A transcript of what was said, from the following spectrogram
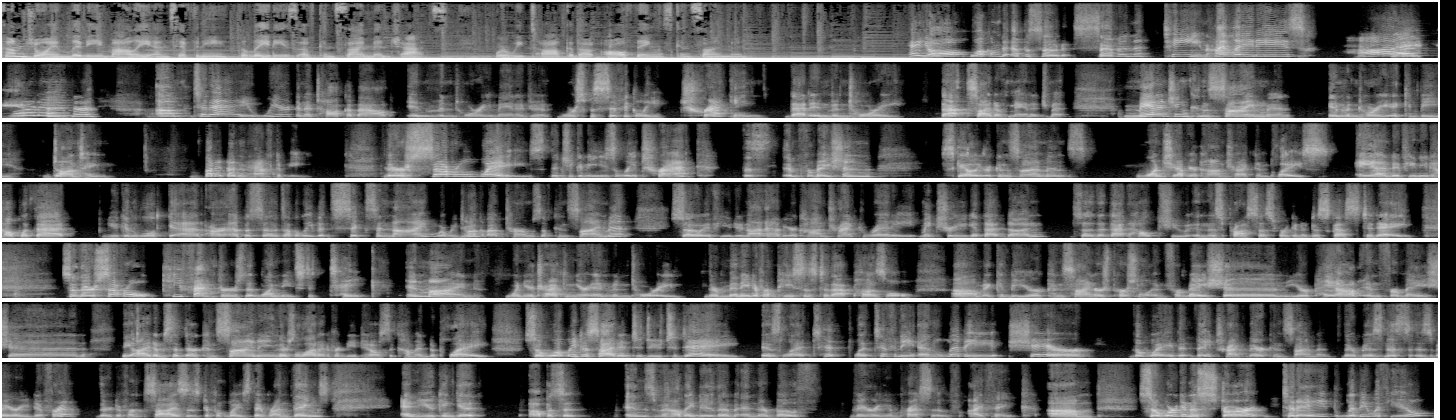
Come join Libby, Molly, and Tiffany, the ladies of Consignment Chats, where we talk about all things consignment. Hey, y'all. Welcome to episode 17. Hi, ladies. Hi. Morning. um, today, we are going to talk about inventory management, more specifically, tracking that inventory, that side of management. Managing consignment inventory, it can be daunting, but it doesn't have to be. There are several ways that you can easily track this information, scale your consignments once you have your contract in place. And if you need help with that, you can look at our episodes, I believe it's six and nine, where we mm-hmm. talk about terms of consignment. So if you do not have your contract ready, make sure you get that done so that that helps you in this process we're going to discuss today. So there are several key factors that one needs to take in mind when you're tracking your inventory. There are many different pieces to that puzzle. Um, it can be your consignor's personal information, your payout information, the items that they're consigning. There's a lot of different details that come into play. So, what we decided to do today is let, T- let Tiffany and Libby share the way that they track their consignment. Their business is very different. They're different sizes, different ways they run things. And you can get opposite ends of how they do them. And they're both very impressive, I think. Um, so we're going to start today, Libby, with you.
